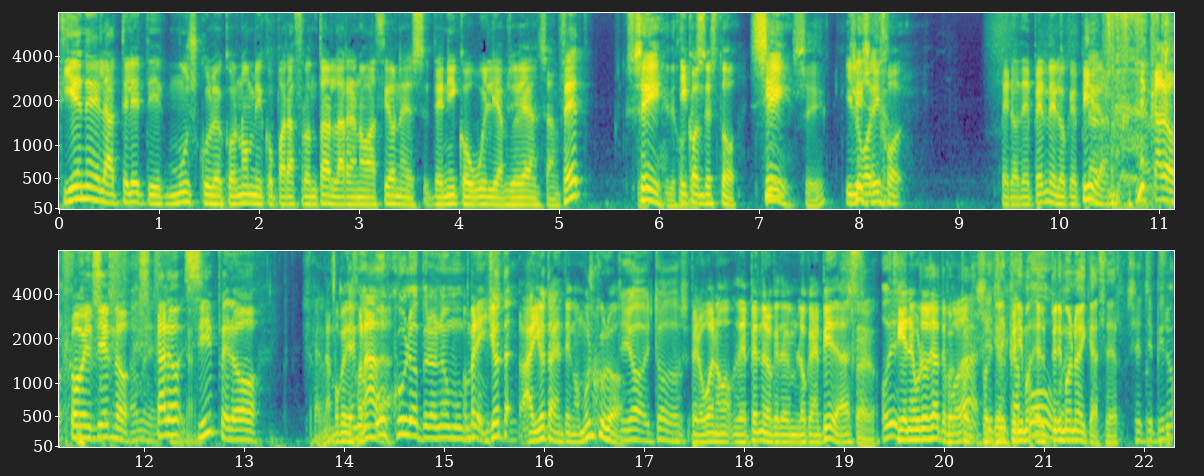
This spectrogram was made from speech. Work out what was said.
¿tiene el Athletic músculo económico para afrontar las renovaciones de Nico Williams y Ollán Sanzet? Sí. Y contestó, sí. Sí. Y luego Sí, dijo, pero depende de lo que pidan. Claro, como diciendo, claro, sí, pero... Tampoco dijo Tengo nada. músculo, pero no... Hombre, yo, ah, yo también tengo músculo. Yo y todos. Pero bueno, depende de lo que, te- lo que me pidas. Oye, 100 euros ya te puedo Por- dar. porque el primo, el primo no hay que hacer. Se te piró,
